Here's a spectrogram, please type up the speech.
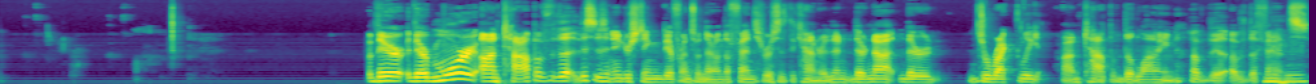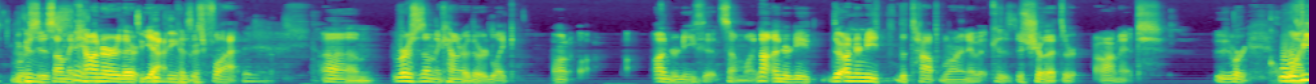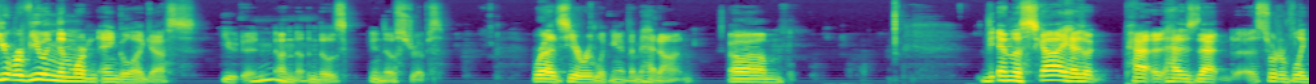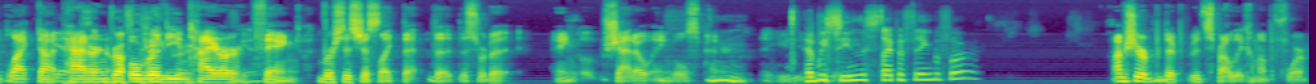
they're they're more on top of the. This is an interesting difference when they're on the fence versus the counter. Then they're not. They're directly on top of the line of the of the fence Mhm. Because versus it's on the counter. They're yeah give the because it's flat. Um, versus on the counter they're like on underneath it somewhat not underneath they're underneath the top line of it because to show that they're on it we're review, reviewing them more at an angle i guess you in, on the- Mm. in those in those strips whereas here we're looking at them head on um the, and the sky has a pat has that uh, sort of like black dot Yeah, pattern like over the entire Yeah. thing versus just like the the, the sort of angle, shadow angles pattern. that you- Hmm. Have we seen this type of thing before? I'm sure it's probably come up before.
